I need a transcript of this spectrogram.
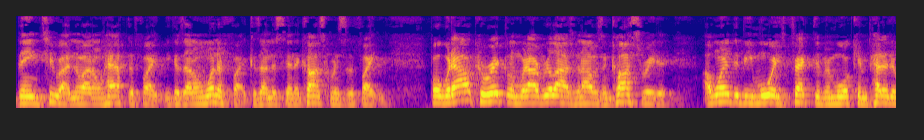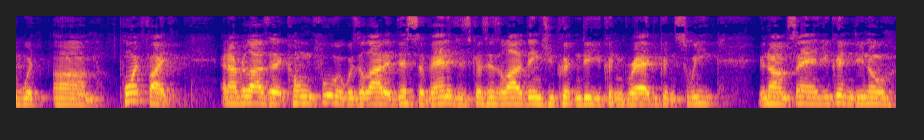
thing too, I know I don't have to fight because I don't want to fight because I understand the consequences of fighting. But without curriculum, what I realized when I was incarcerated, I wanted to be more effective and more competitive with um, point fighting. And I realized that Kung Fu, it was a lot of disadvantages because there's a lot of things you couldn't do. You couldn't grab, you couldn't sweep. You know what I'm saying? You couldn't do no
